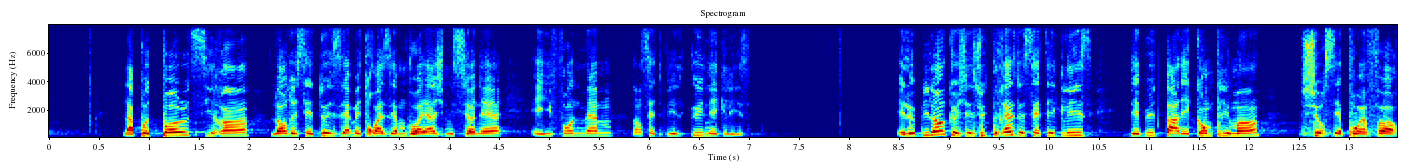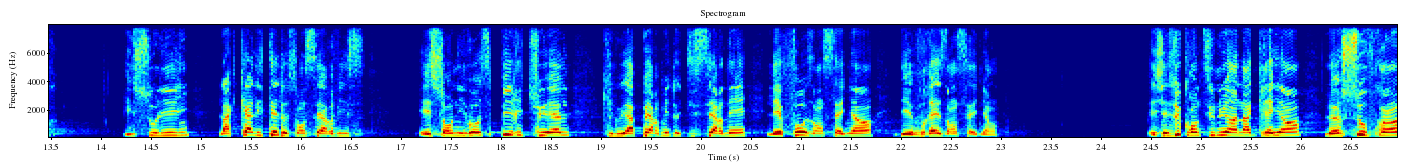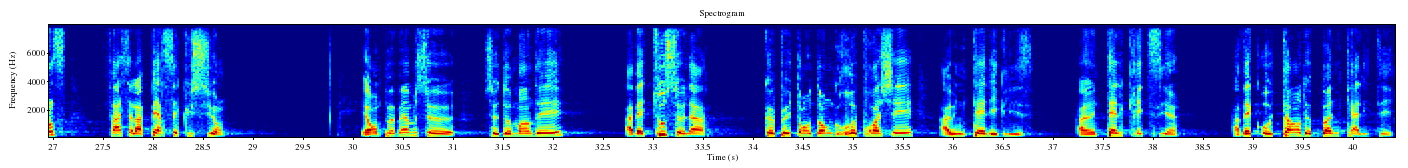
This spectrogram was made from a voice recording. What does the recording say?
L'apôtre Paul s'y rend lors de ses deuxième et troisième voyages missionnaires et il fonde même dans cette ville une église. Et le bilan que Jésus dresse de cette église débute par des compliments sur ses points forts. Il souligne la qualité de son service et son niveau spirituel qui lui a permis de discerner les faux enseignants des vrais enseignants. Et Jésus continue en agréant leur souffrance face à la persécution. Et on peut même se, se demander, avec tout cela, que peut-on donc reprocher à une telle Église, à un tel chrétien, avec autant de bonnes qualités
